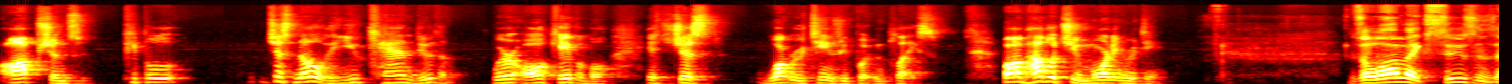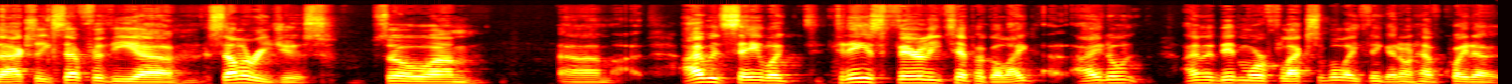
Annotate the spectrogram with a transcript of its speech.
options people just know that you can do them. We're all capable. It's just what routines we put in place. Bob, how about you? Morning routine. It's a lot like Susan's actually, except for the uh, celery juice. So um, um, I would say like today is fairly typical. I I don't. I'm a bit more flexible. I think I don't have quite a,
